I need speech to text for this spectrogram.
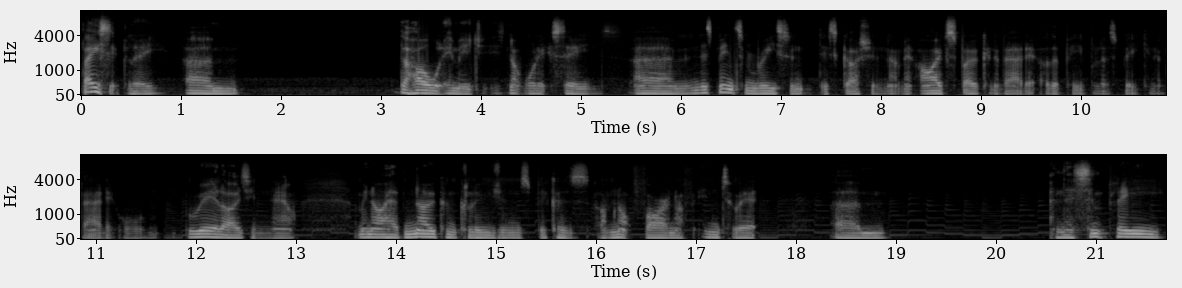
basically, um, the whole image is not what it seems. Um, there's been some recent discussion. I mean, I've spoken about it, other people are speaking about it, or realizing now. I mean, I have no conclusions because I'm not far enough into it. Um, and they're simply,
